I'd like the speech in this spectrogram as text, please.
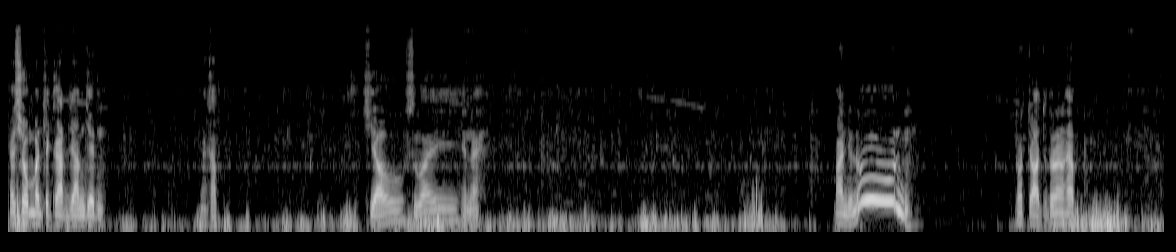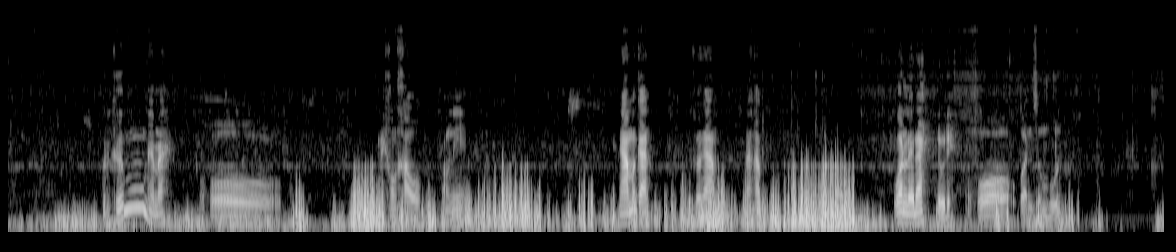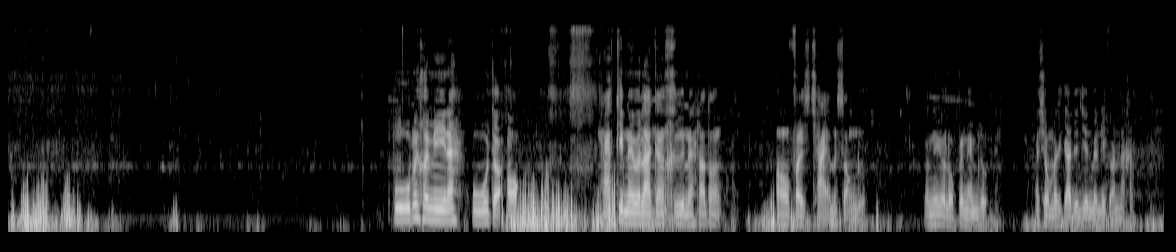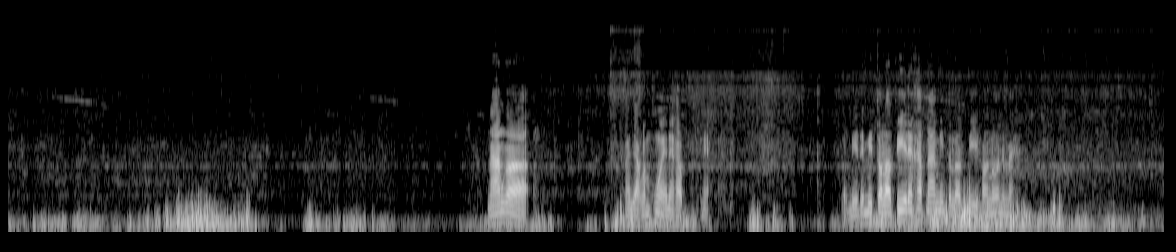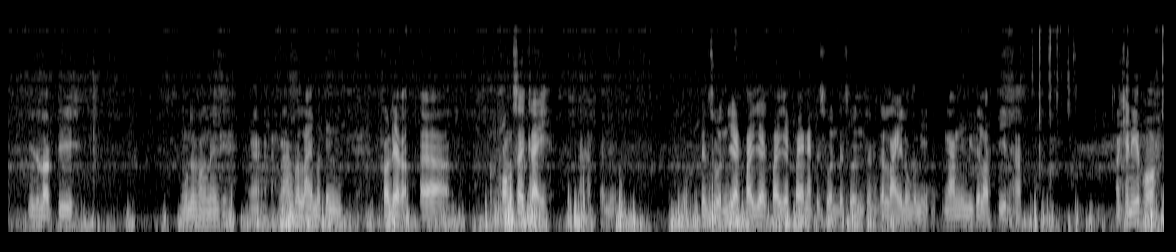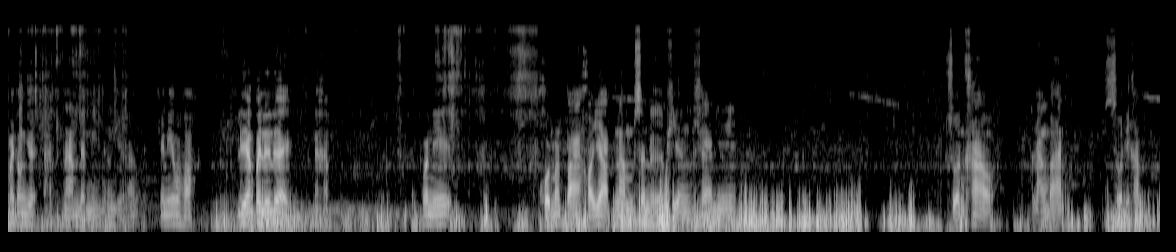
ให้ชมบรรยากาศยามเย็นนะครับ เขียวสวยเห็นไหมบ้านอยู่นู้นรถจอดอยู่ตรงนั้นครับครึ้มครึ้มเห็นไหมโอ้โหนี่ของเขาฝั่งนี้ งามเหมือนกันสวยงามนะครับอ้วนเลยนะ ดูดิ โอ้โหอ้วนสมบูรณ์ ปูไม่ค่อยมีนะ ปูจะออกหากินในเวลากลางคืนนะ เราต้องเอาไฟฉายมาส่องดู ตอนนี้ก็หลบไปไหนไม่รู้ มาชมบรรยากาศเย็นๆแบบนี้ก่อนนะครับน้ำก็มาจากลำห้วยนะครับ เนี่ยแบบนี้ได้มีตลอดปีนะครับ น้ำมีตลอดปีฝั่งโน้นเห็นไหมมีตลอดปี หมุนไปฝั่งนี้สิอ่น้ำก็ไหลมาเป็นเขาเรียกเอ่อ คลองไส้ไก่นะครับแบบนี้เป็นส่วนแยกไปแยกไปแยกไปนะเป็นส่วนเป็นส่วนส่วนก็ไหลลงตรงนี้ น้ำนี่มีตลอดปีนะครับเอาแค่นี้พอไม่ต้องเยอะครับน้ำแบบนี้ไม่ต้องเยอะเอาแค่นี้พอเลี้ยงไปเรื่อย ๆ นะครับ วันนี้คนมันป่าขออนุญาตนำเสนอเพียงแค่นี้ สวนข้าวหลังบ้าน สวัสดีครับ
